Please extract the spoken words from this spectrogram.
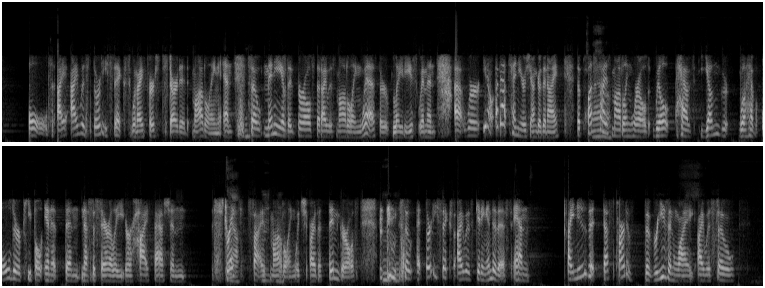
old. I, I was 36 when I first started modeling, and mm-hmm. so many of the girls that I was modeling with, or ladies, women, uh, were you know about 10 years younger than I. The plus wow. size modeling world will have younger, will have older people in it than necessarily your high fashion straight yeah. size mm-hmm. modeling, which are the thin girls. Mm-hmm. so at 36, I was getting into this, and I knew that that's part of the reason why I was so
